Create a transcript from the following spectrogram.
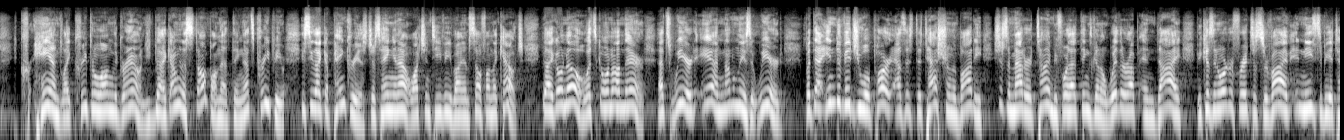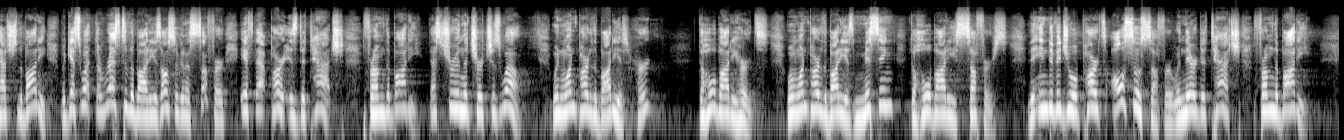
hand like creeping along the ground. You'd be like, I'm going to stomp on that thing. That's creepy. You see like a pancreas just hanging out watching TV by himself on the couch. You're like, oh no, what's going on there? That's weird. And not only is it weird, but that individual part, as it's detached from the body, it's just a matter of time before that thing's going to wither up and die because in order for it to survive, it needs to be attached to the body. But guess what? The rest of the body is also going to suffer if that part is detached from the body. That's true in the church as well. When one part of the body is hurt, the whole body hurts. When one part of the body is missing, the whole body suffers. The individual parts also suffer when they're detached from the body.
